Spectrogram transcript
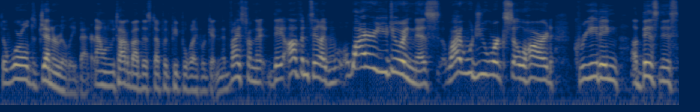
the world generally better. Now, when we talk about this stuff with people like we're getting advice from, they often say like, why are you doing this? Why would you work so hard creating a business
